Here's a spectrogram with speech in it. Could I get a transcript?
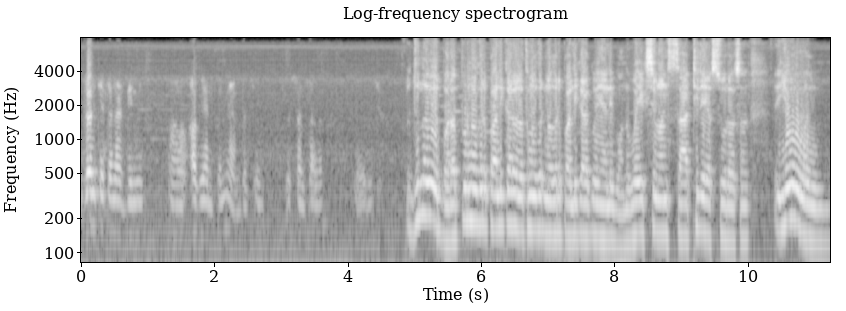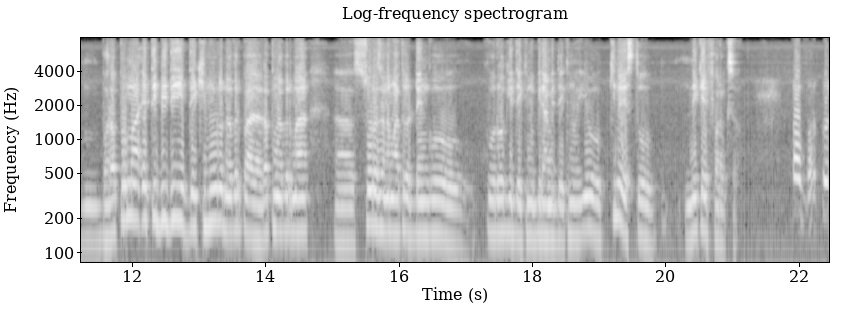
जनचेतना दिने अभियान पनि हाम्रो चाहिँ सञ्चालन जुन यो भरतपुर नगरपालिका र रत्नगर नगरपालिकाको यहाँले भन्नुभयो एक सय उनासाठी र सोह्र छ यो भरतपुरमा यति विधि देखिनु र नगरपा रत्नगरमा सोह्रजना मात्र डेङ्गुको रोगी देखिनु बिरामी देखिनु यो किन यस्तो निकै फरक छ? भरतपुर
